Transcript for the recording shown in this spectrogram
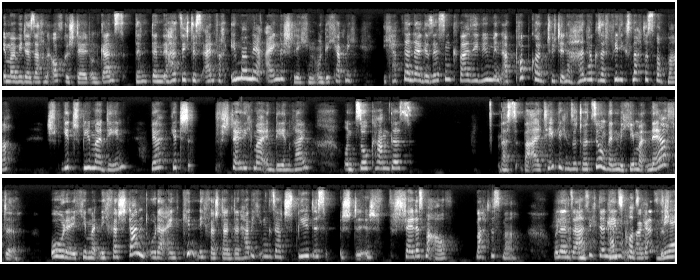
immer wieder Sachen aufgestellt und ganz, dann, dann hat sich das einfach immer mehr eingeschlichen und ich habe mich, ich habe dann da gesessen quasi wie mit einer Popcorn-Tüte in der Hand, habe gesagt, Felix, mach das noch mal. Jetzt spiel mal den, ja, jetzt stell dich mal in den rein und so kam das was bei alltäglichen Situationen, wenn mich jemand nervte oder ich jemand nicht verstand oder ein Kind nicht verstand, dann habe ich ihm gesagt, spiel das, stell das mal auf, mach das mal. Und dann saß und ich daneben ganz kurz, und war ganz Wer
